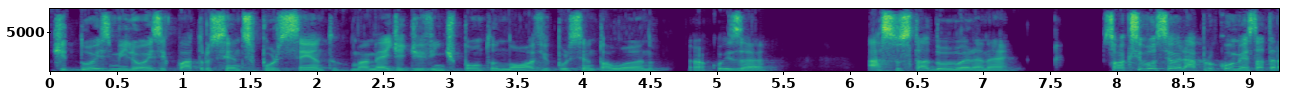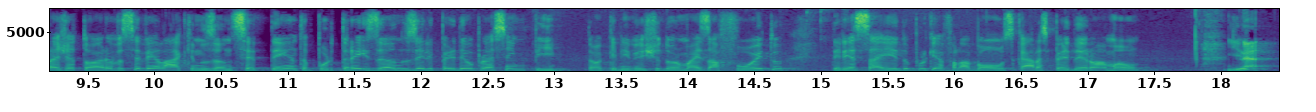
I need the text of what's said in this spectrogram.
de 2 milhões e 400%, uma média de 20,9% ao ano. É uma coisa assustadora, né? Só que se você olhar para o começo da trajetória, você vê lá que nos anos 70, por três anos, ele perdeu para o S&P. Então aquele investidor mais afoito teria saído porque ia falar, bom, os caras perderam a mão. E é.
